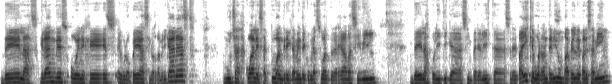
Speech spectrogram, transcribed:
de las grandes ONGs europeas y norteamericanas, muchas de las cuales actúan directamente como una suerte de rama civil de las políticas imperialistas en el país, que bueno, han tenido un papel, me parece a mí,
